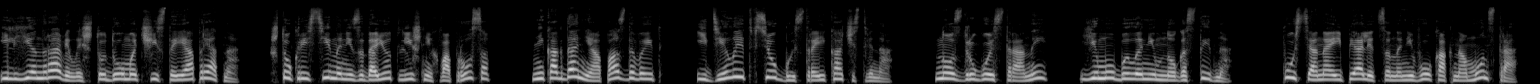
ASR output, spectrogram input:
Илье нравилось, что дома чисто и опрятно, что Кристина не задает лишних вопросов, никогда не опаздывает и делает все быстро и качественно. Но, с другой стороны, ему было немного стыдно. Пусть она и пялится на него, как на монстра,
